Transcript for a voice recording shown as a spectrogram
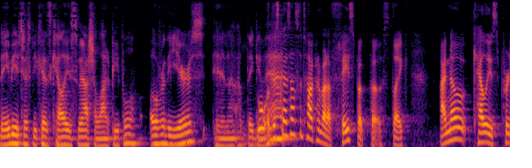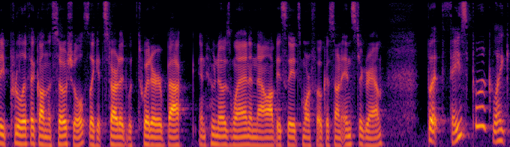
Maybe it's just because Kelly smashed a lot of people over the years, and uh, I'm thinking. Well, this "Ah, guy's also talking about a Facebook post. Like, I know Kelly's pretty prolific on the socials. Like, it started with Twitter back in who knows when, and now obviously it's more focused on Instagram. But Facebook, like,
